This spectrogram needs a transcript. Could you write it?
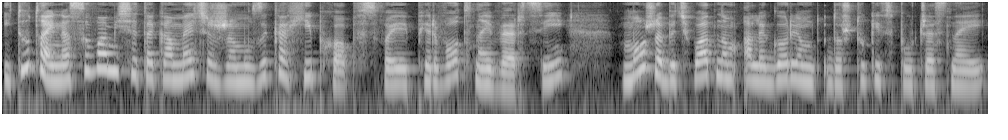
I tutaj nasuwa mi się taka myśl, że muzyka hip-hop w swojej pierwotnej wersji może być ładną alegorią do sztuki współczesnej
